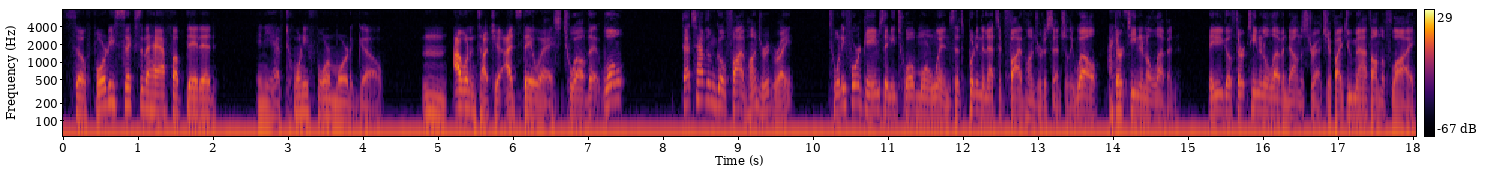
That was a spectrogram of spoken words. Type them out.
So 46 and a half updated, and you have 24 more to go. Mm, I wouldn't touch it. I'd stay away. It's 12. That well, that's have them go 500, right? 24 games, they need 12 more wins. That's putting the Nets at 500 essentially. Well, I 13 and 11. They need to go 13 and 11 down the stretch. If I do math on the fly,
